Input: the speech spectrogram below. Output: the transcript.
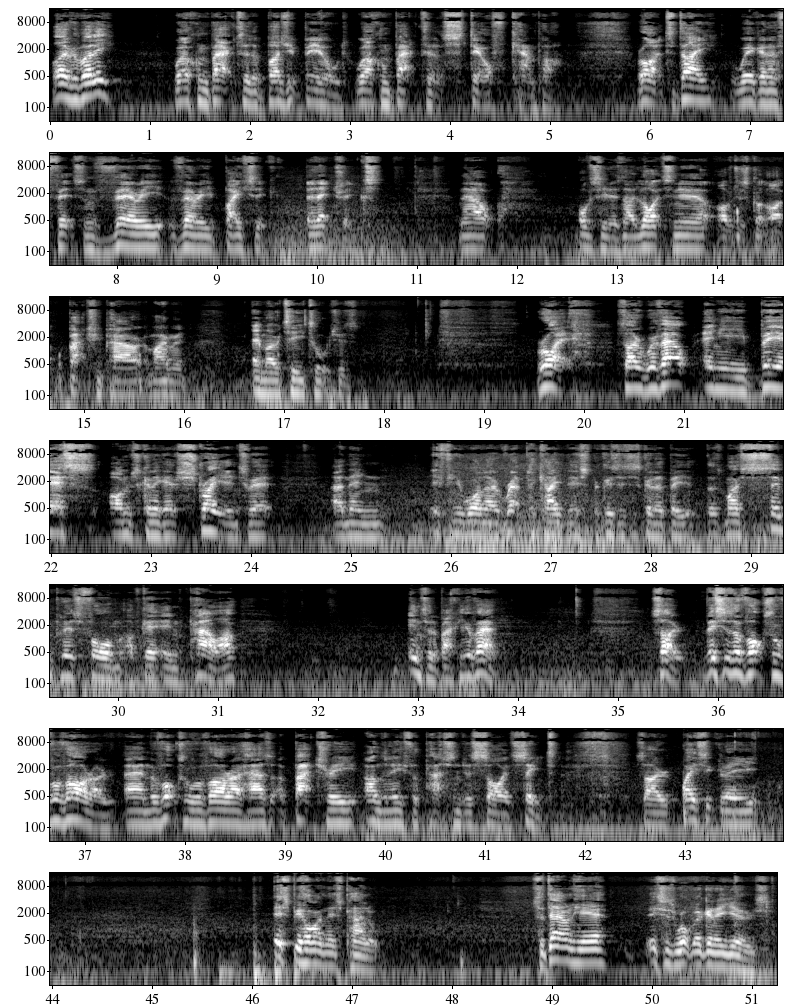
Hi everybody, welcome back to the budget build. Welcome back to the stealth camper. Right, today we're going to fit some very, very basic electrics. Now, obviously there's no lights in here. I've just got like battery power at the moment, MOT torches. Right, so without any BS, I'm just going to get straight into it and then if you want to replicate this because this is going to be the most simplest form of getting power into the back of your van. So this is a Vauxhall Vivaro and the Vauxhall Vivaro has a battery underneath the passenger side seat. So basically it's behind this panel. So down here this is what we're going to use.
